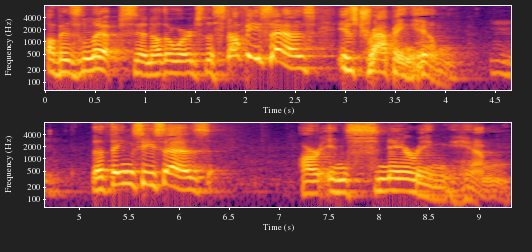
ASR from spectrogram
of his lips. In other words, the stuff he says is trapping him. The things he says are ensnaring him.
